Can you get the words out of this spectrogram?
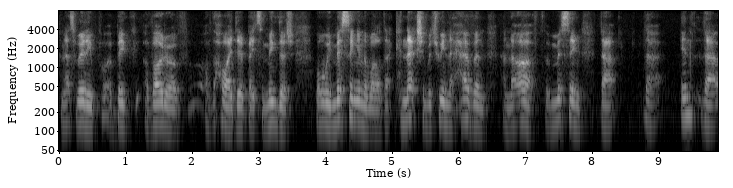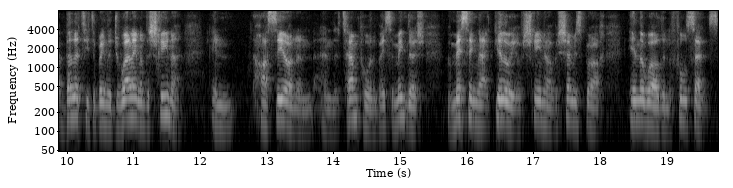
And that's really a big avoda of, of the whole idea of Beit Hamikdash. What are we're missing in the world, that connection between the heaven and the earth. We're missing that, that in that ability to bring the dwelling of the Shekhinah in Har Zion and, and the temple and the base of Migdash, we're missing that gilui of Shekhinah, of Hashem Yisbarach in the world in the full sense.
